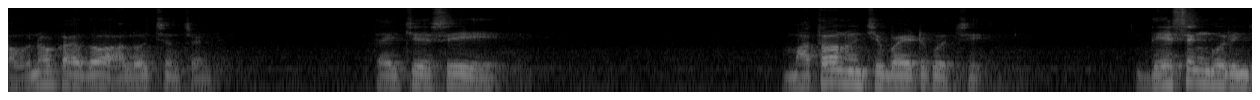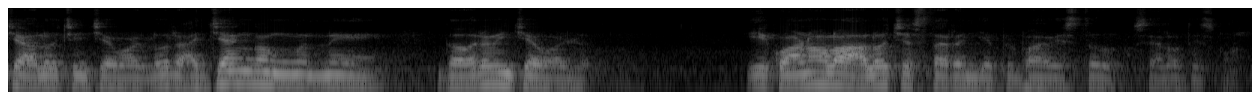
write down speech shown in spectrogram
అవునో కాదో ఆలోచించండి. దయచేసి మతం నుంచి బయటకు వచ్చి దేశం గురించి ఆలోచించేవాళ్ళు రాజ్యాంగాన్ని గౌరవించేవాళ్ళు. ఈ కోణంలో ఆలోచిస్తారని చెప్పి భావిస్తూ సెలవు తీసుకుంటున్నాను.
